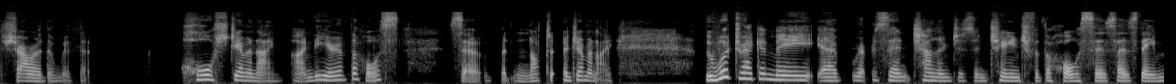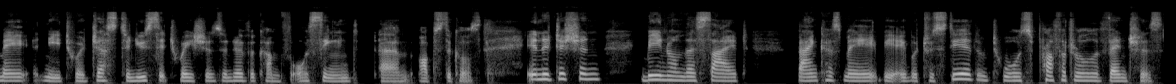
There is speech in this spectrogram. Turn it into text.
Shower them with it. Horse Gemini. I'm the year of the horse, so, but not a Gemini. The wood dragon may uh, represent challenges and change for the horses as they may need to adjust to new situations and overcome foreseen um, obstacles. In addition, being on their side, bankers may be able to steer them towards profitable adventures.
